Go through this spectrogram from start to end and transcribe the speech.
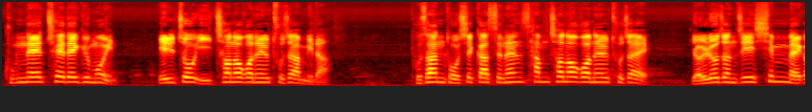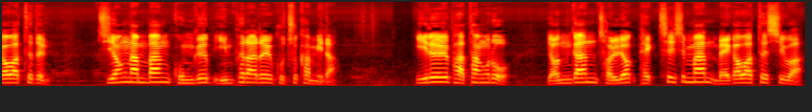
국내 최대 규모인 1조 2천억 원을 투자합니다. 부산 도시가스는 3천억 원을 투자해 연료전지 10메가와트 등 지역 난방 공급 인프라를 구축합니다. 이를 바탕으로 연간 전력 170만 메가와트 시와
